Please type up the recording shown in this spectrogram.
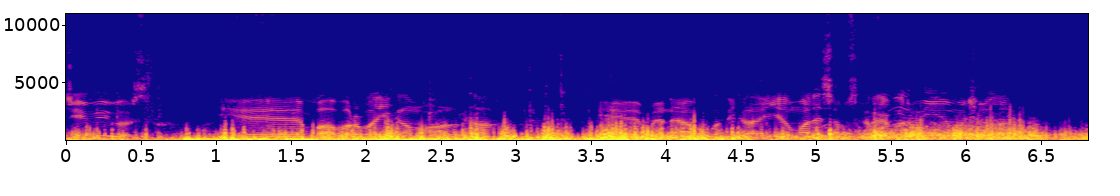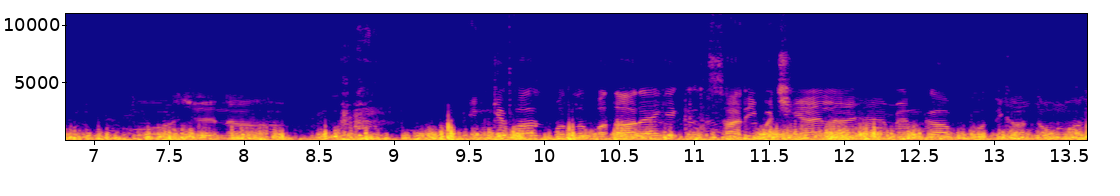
जी व्यूवर्स ये बाबर भाई का माल था। ये मैंने आपको दिखाया, ये हमारे सब्सक्राइबर भी हैं, माशाल्लाह। और जो है ना, इनके पास मतलब बता रहे हैं कि सारी बछियाँ लाए हैं, मैं इनका आपको दिखाता हूँ माल।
